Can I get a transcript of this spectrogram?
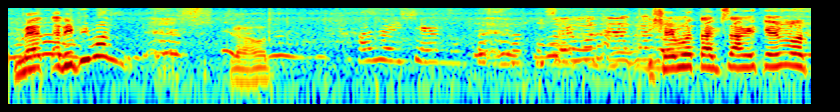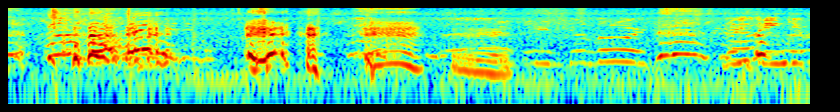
Matt, ano yung piman? Ano, i-share mo. I-share mo na. I-share mo. Thank you,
